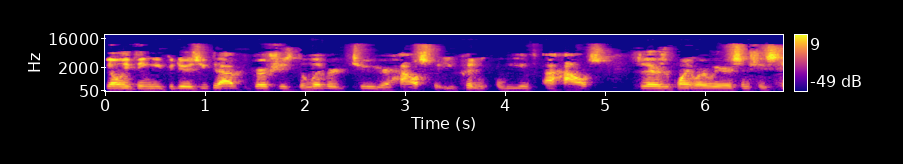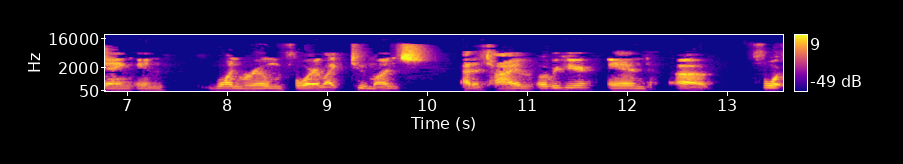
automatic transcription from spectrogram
the only thing you could do is you could have groceries delivered to your house, but you couldn't leave a house. So there was a point where we were essentially staying in one room for like two months at a time over here, and uh, four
